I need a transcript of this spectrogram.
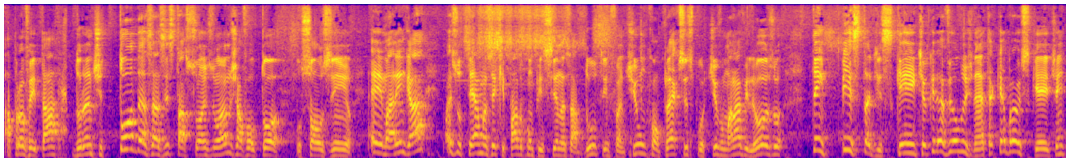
aproveitar durante todas as estações do ano. Já voltou o solzinho em Maringá, mas o Termas equipado com piscinas adulto e infantil, um complexo esportivo maravilhoso. Tem pista de skate, eu queria ver o Luiz Neto, até quebrar o skate, hein?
